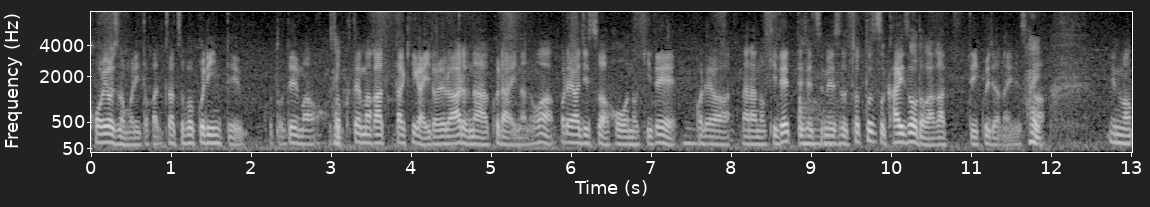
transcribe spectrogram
広葉樹の森とか雑木林っていうことで、まあ、細くて曲がった木がいろいろあるなくらいなのはこれは実はホウノキでうん。これはナラの木でって説明するとちょっとずつ解像度が上がっていくじゃないですか。はい。でまあ、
